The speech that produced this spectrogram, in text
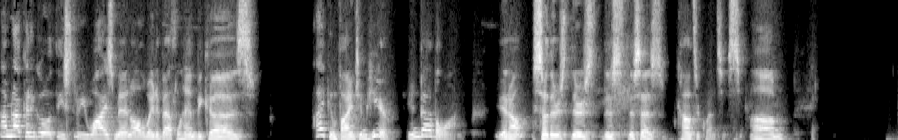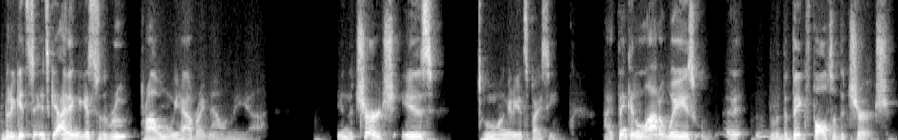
I'm not going to go with these three wise men all the way to Bethlehem because I can find him here in Babylon. You know, so there's there's this this has consequences. Um, but it gets it's I think it gets to the root problem we have right now in the uh, in the church is oh I'm going to get spicy. I think in a lot of ways uh, the big fault of the church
